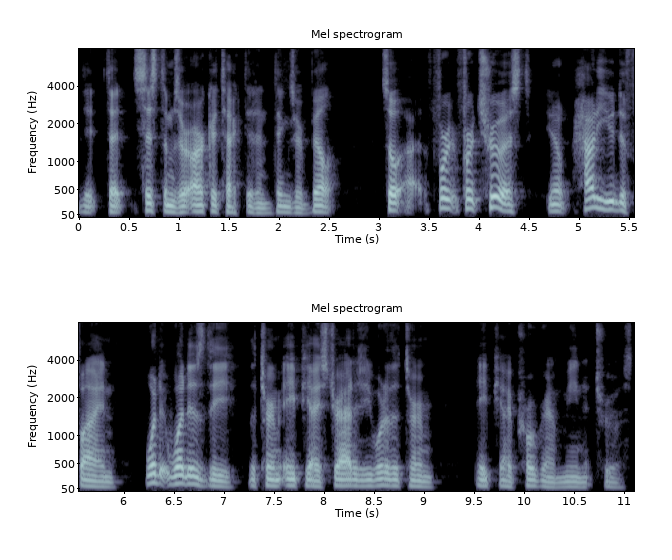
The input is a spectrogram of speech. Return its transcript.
that, that systems are architected and things are built. So uh, for for Truist, you know, how do you define what what is the the term API strategy? What do the term API program mean at Truist?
